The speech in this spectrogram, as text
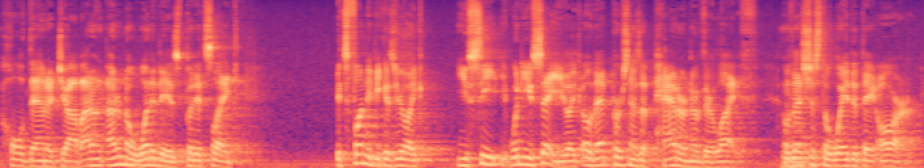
hold down a job. I don't, I don't know what it is, but it's like, it's funny because you're like, you see, what do you say? You're like, oh, that person has a pattern of their life. Oh, that's hmm. just the way that they are.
